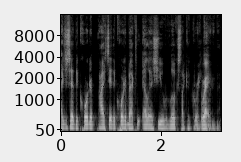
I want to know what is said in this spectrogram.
I just said the quarter. I say the quarterback from LSU looks like a great Right. quarterback.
